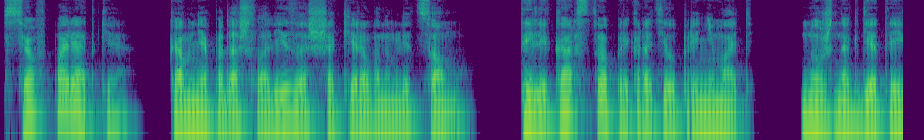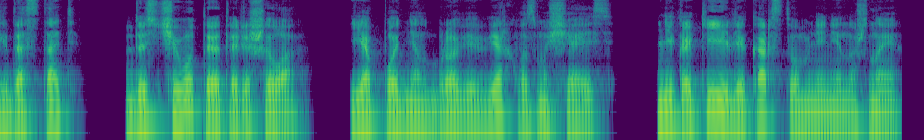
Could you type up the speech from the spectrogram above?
«Всё в порядке?» Ко мне подошла Лиза с шокированным лицом. «Ты лекарства прекратил принимать? Нужно где-то их достать?» «Да с чего ты это решила?» Я поднял брови вверх, возмущаясь. «Никакие лекарства мне не нужны».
